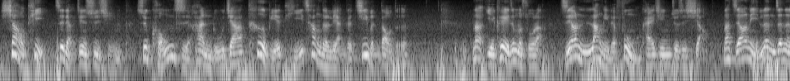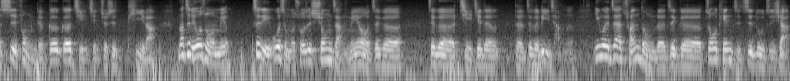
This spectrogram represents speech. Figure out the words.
孝悌这两件事情是孔子和儒家特别提倡的两个基本道德。那也可以这么说啦，只要你让你的父母开心就是孝。那只要你认真的侍奉你的哥哥姐姐就是悌啦。那这里为什么没有？这里为什么说是兄长没有这个这个姐姐的的这个立场呢？因为在传统的这个周天子制度之下，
